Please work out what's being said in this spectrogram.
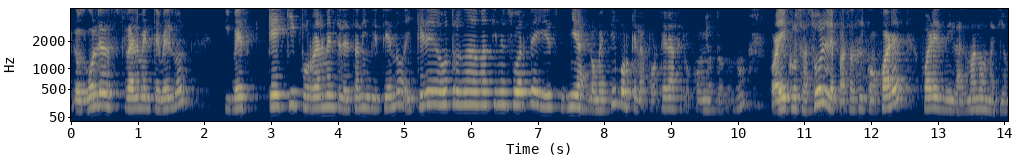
Los goles realmente velos y ves qué equipo realmente le están invirtiendo y qué otros nada más tienen suerte y es, mira, lo metí porque la portera se lo comió todo, ¿no? Por ahí Cruz Azul le pasó así con Juárez, Juárez ni las manos metió.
